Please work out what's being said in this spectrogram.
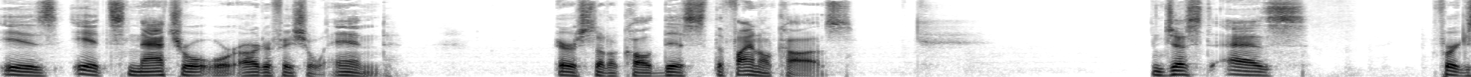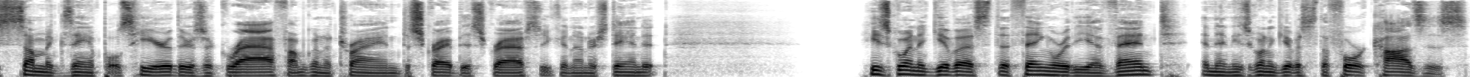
is its natural or artificial end. Aristotle called this the final cause. And just as for some examples here, there's a graph. I'm going to try and describe this graph so you can understand it. He's going to give us the thing or the event, and then he's going to give us the four causes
